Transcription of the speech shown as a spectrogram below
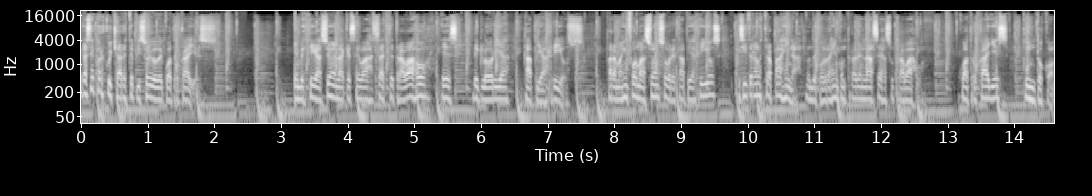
Gracias por escuchar este episodio de Cuatro Calles. La investigación en la que se basa este trabajo es de Gloria Tapia Ríos. Para más información sobre Tapia Ríos, visita nuestra página donde podrás encontrar enlaces a su trabajo, cuatrocalles.com.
